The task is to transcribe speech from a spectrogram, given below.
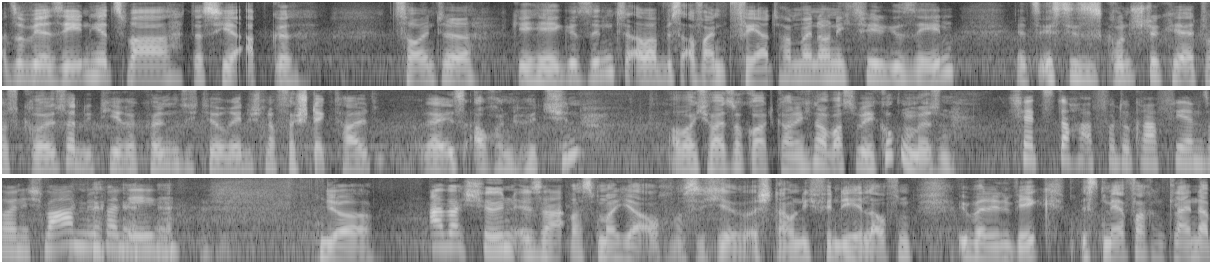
also wir sehen hier zwar, dass hier abgezäunte Gehege sind, aber bis auf ein Pferd haben wir noch nicht viel gesehen. Jetzt ist dieses Grundstück hier etwas größer. Die Tiere könnten sich theoretisch noch versteckt halten. Da ist auch ein Hütchen. Aber ich weiß auch gerade gar nicht, nach was wir hier gucken müssen. Ich hätte es doch abfotografieren sollen. Ich war am Überlegen. Ja, Aber schön ist er. was man hier auch, was ich hier erstaunlich finde, hier laufen über den Weg, ist mehrfach ein kleiner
